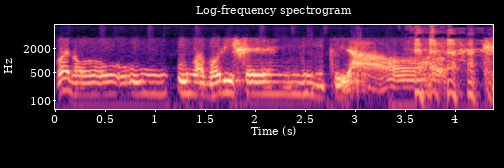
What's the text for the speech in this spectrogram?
bueno, un, un aborigen cuidado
